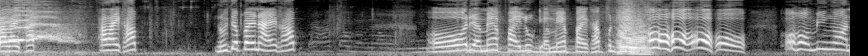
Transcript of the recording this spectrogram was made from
อะไรครับ อะไรครับ หนูจะไปไหนครับ โอ้เดี๋ยวแม่ไปลูกเดี๋ยวแม่ไปครับคุณโอ้โหโอ้โหโอ้โหมีงอน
